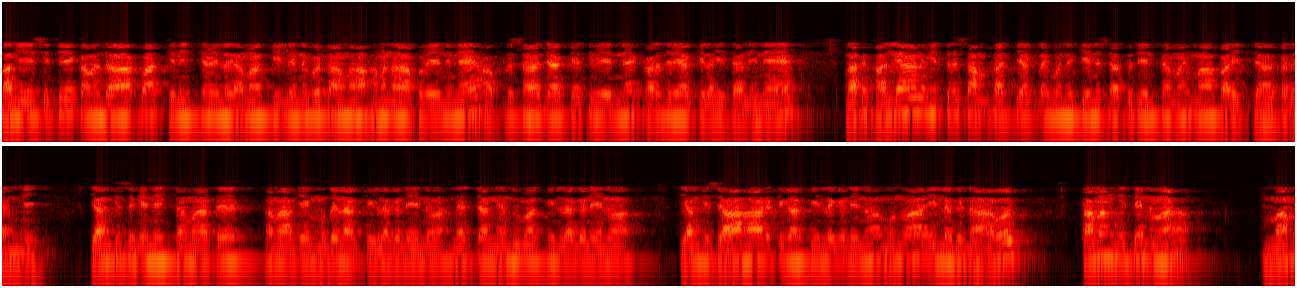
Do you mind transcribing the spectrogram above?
මගේ සිතේ කවදාකවත් කෙනෙක් ඇවිල්ලා යමක් කිල්ලෙනකොට අමනාප වෙන්නේ නැහැ, අප්‍රසාදයක් ඇති වෙන්නේ නැහැ, කරදරයක් කියලා හිතන්නේ නැහැ. මට කල්යාණ මිත්‍ර සම්ප්‍රත්‍යක් ලැබුණ කියන සතුටෙන් තමයි මා පරිත්‍යාග කරන්නේ. යම් කෙනෙක් තමාට තමාගෙන් මුදලක් ඉල්ලගෙන එනවා නැත්නම් ඇඳුමක් ඉල්ලගෙන එනවා යම් කිසි ආහාර ටිකක් ඉල්ලගෙන එනවා මොනවා හරි ඉල්ලගෙන ආවොත් Taman හිතෙනවා මම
